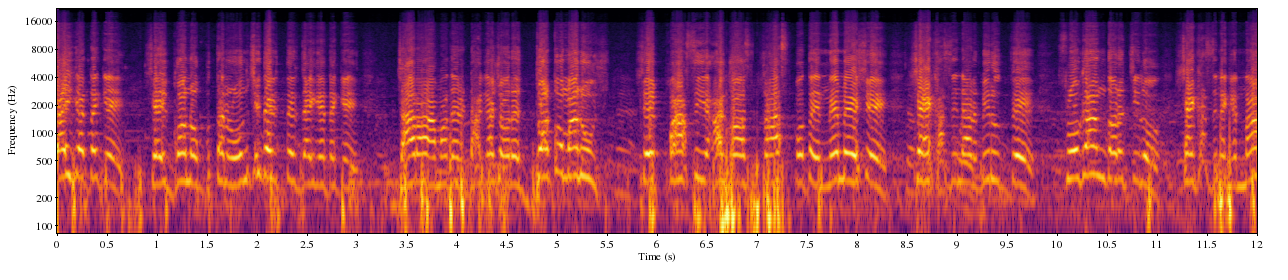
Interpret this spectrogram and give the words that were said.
জায়গা থেকে সেই গণ অভ্যুত্থানের অংশীদারিত্বের জায়গা থেকে যারা আমাদের ঢাকা শহরের যত মানুষ সেই পাঁচই আগস্ট রাজপথে নেমে এসে শেখ হাসিনার বিরুদ্ধে স্লোগান ধরেছিল শেখ হাসিনাকে না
